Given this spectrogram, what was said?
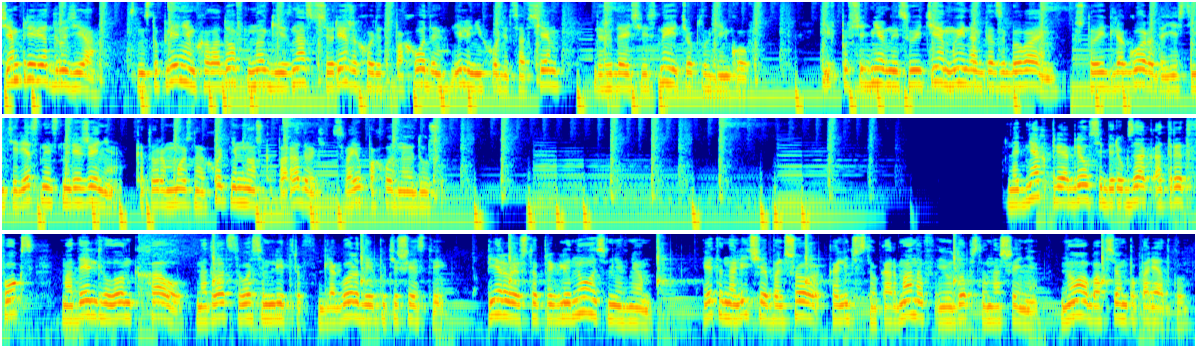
Всем привет, друзья! С наступлением холодов многие из нас все реже ходят в походы или не ходят совсем, дожидаясь весны и теплых деньков. И в повседневной суете мы иногда забываем, что и для города есть интересное снаряжение, которым можно хоть немножко порадовать свою походную душу. На днях приобрел себе рюкзак от Red Fox модель Long Haul на 28 литров для города и путешествий. Первое, что приглянулось мне в нем, это наличие большого количества карманов и удобства ношения, но обо всем по порядку.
